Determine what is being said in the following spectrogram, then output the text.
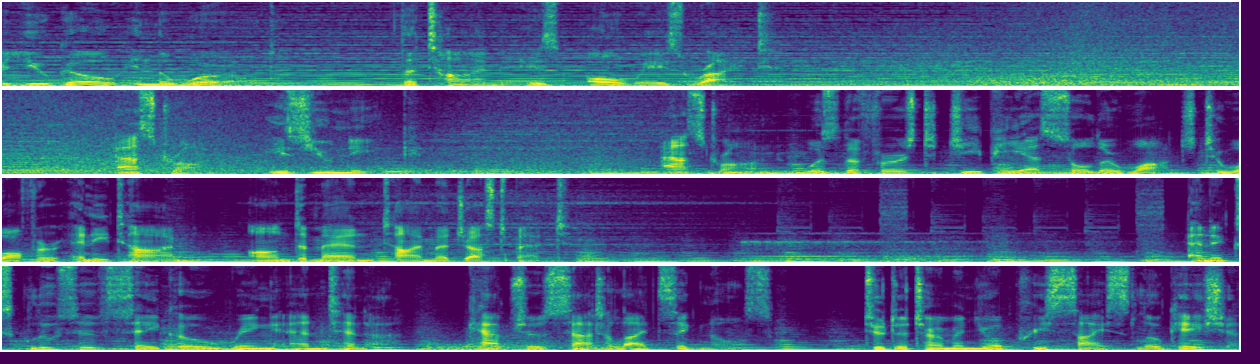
you go in the world, the time is always right. Astron is unique. Astron was the first GPS solar watch to offer anytime, on-demand time adjustment. An exclusive Seiko ring antenna captures satellite signals to determine your precise location.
